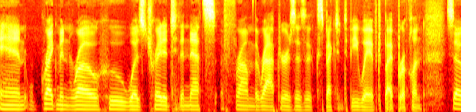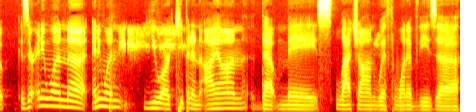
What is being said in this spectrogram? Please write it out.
And Greg Monroe, who was traded to the Nets from the Raptors, is expected to be waived by Brooklyn. So is there anyone uh, anyone you are keeping an eye on that may latch on with one of these uh,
